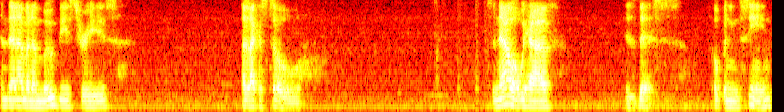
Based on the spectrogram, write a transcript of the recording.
and then I'm going to move these trees like a so. So now what we have is this opening scene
